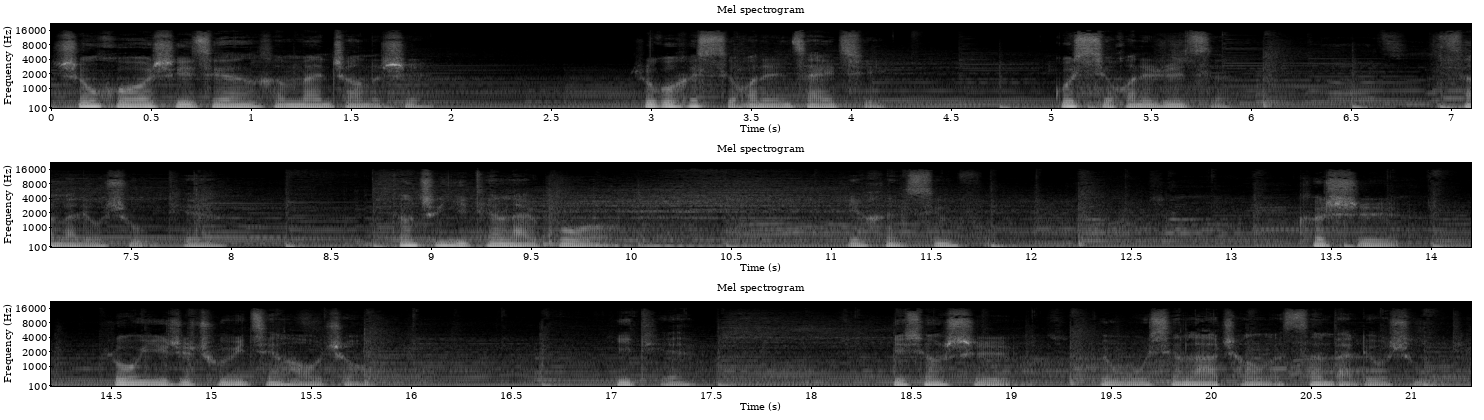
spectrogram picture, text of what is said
生活是一件很漫长的事，如果和喜欢的人在一起，过喜欢的日子，三百六十五天，当成一天来过，也很幸福。可是，若一直处于煎熬中，一天，也像是。被无限拉长了三百六十五天，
